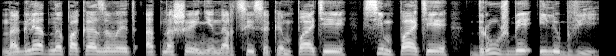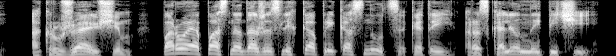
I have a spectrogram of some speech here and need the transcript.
наглядно показывает отношение нарцисса к эмпатии, симпатии, дружбе и любви. Окружающим порой опасно даже слегка прикоснуться к этой раскаленной печи,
